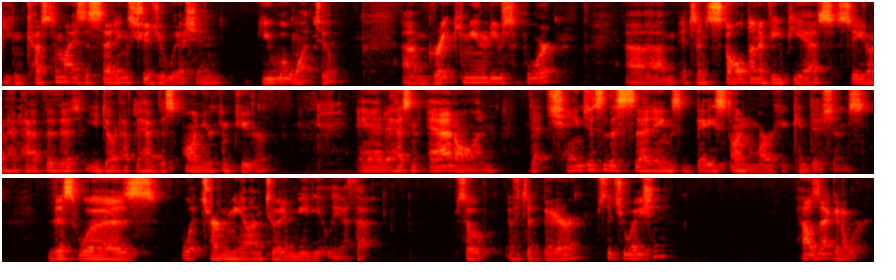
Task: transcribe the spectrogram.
You can customize the settings should you wish, and you will want to. Um, great community support. Um, it's installed on a VPS, so you don't have to have this. You don't have to have this on your computer, and it has an add-on that changes the settings based on market conditions. This was what turned me on to it immediately. I thought, so if it's a bear situation, how's that going to work?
